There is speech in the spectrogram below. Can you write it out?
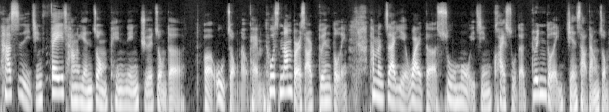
它是已经非常严重濒临绝种的。呃，物种了，OK，whose、numbers are dwindling，他们在野外的数目已经快速的 dwindling 减少当中。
